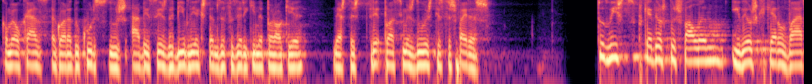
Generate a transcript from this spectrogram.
como é o caso agora do curso dos ABCs da Bíblia que estamos a fazer aqui na paróquia nestas próximas duas terças-feiras. Tudo isto porque é Deus que nos fala e Deus que quer levar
